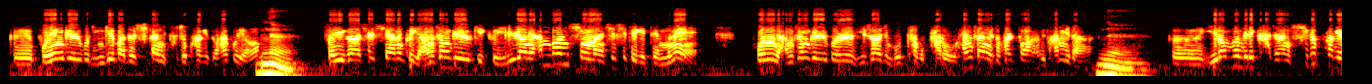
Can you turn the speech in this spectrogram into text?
그 보행 교육을 인계받을 시간이 부족하기도 하고요. 네. 저희가 실시하는 그 양성 교육이 그 1년에 한 번씩만 실시되기 때문에 본 양성 교육을 이수하지 못하고 바로 현장에서 활동하기도 합니다. 네. 그 이런 분들이 가장 시급하게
